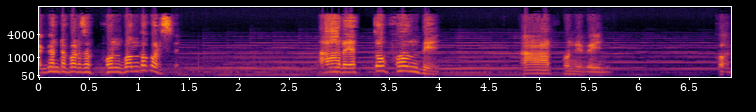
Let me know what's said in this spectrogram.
এক ঘণ্টা পর ফোন বন্ধ করছে। আর এত ফোন দে, আর ফোনই দেয়নি। কোন।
